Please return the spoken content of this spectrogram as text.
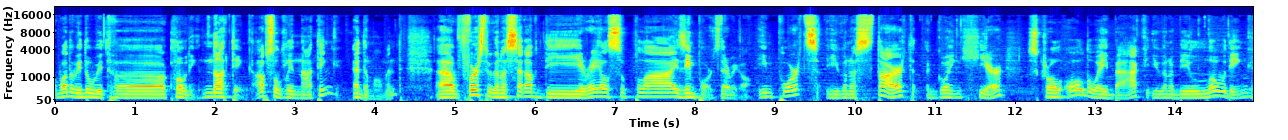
what do we do with uh, clothing? Nothing, absolutely nothing at the moment. Uh, first, we're gonna set up the rail supplies imports. There we go. Imports, you're gonna start going here, scroll all the way back. You're gonna be loading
